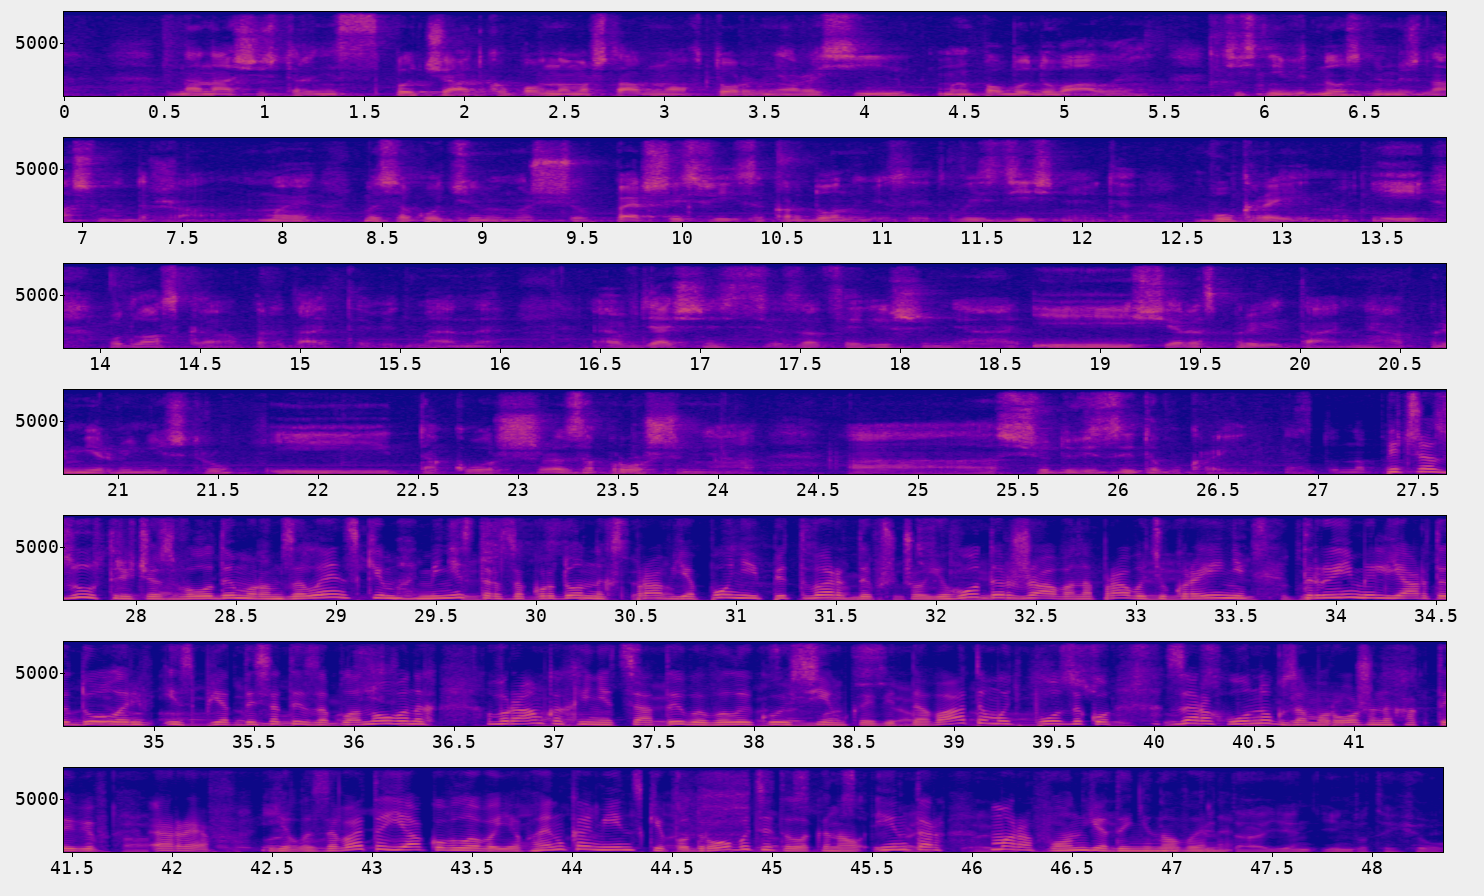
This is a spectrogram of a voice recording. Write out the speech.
на нашій стороні з початку повномасштабного вторгнення Росії. Ми побудували тісні відносини між нашими державами. Ми високо оцінуємо, що перший свій закордонний візит ви здійснюєте в Україну. І, будь ласка, передайте від мене вдячність за це рішення і ще раз привітання прем'єр-міністру, і також запрошення щодо візиту в Україну. Під час зустрічі з Володимиром Зеленським міністр закордонних справ Японії підтвердив, що його держава направить Україні 3 мільярди доларів із 50 запланованих в рамках ініціативи Великої сімки. Віддаватимуть позику за рахунок заморожених активів РФ. Єлизавета Яковлева, Євген Камінський. Подробиці телеканал Інтер. Марафон. Єдині новини.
